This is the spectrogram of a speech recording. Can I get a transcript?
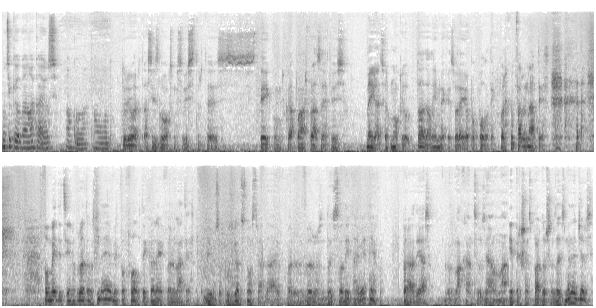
Un cik ilgā laikā jūs apguvāt valodu? Tur jau ir tās izloksmes, visas tur teikumus, kā pārspēlēt visu. Beigās var nokļūt tādā līmenī, ka es varēju jau par politiku par, parunāties. par medicīnu, protams, nē, bet par politiku varēju parunāties. Divus ap pusgadus nostrādāju par daļas vadītāju vietnieku. Parādījās vakants uzņēmumā, iepirkšanas pārdošanas daļas menedžeris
